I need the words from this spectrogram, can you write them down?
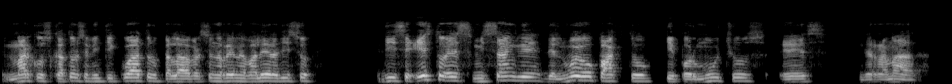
En Marcos 14, 24, para la versión Reina Valera, dice, dice, esto es mi sangre del nuevo pacto que por muchos es derramada.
